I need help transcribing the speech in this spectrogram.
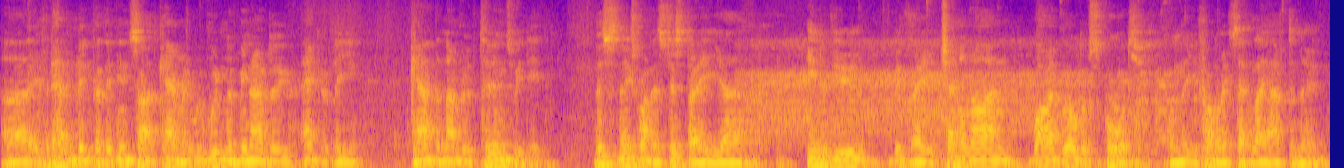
uh, if it hadn't been for that inside camera, we wouldn't have been able to accurately count the number of turns we did. This next one is just a uh, interview with a Channel 9 Wide World of Sport on the following Saturday afternoon.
